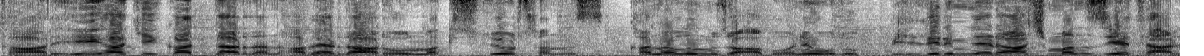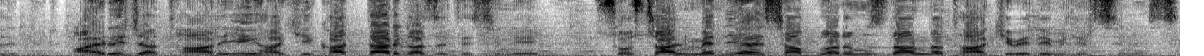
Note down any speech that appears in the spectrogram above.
Tarihi hakikatlerden haberdar olmak istiyorsanız kanalımıza abone olup bildirimleri açmanız yeterlidir. Ayrıca Tarihi Hakikatler gazetesini sosyal medya hesaplarımızdan da takip edebilirsiniz.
